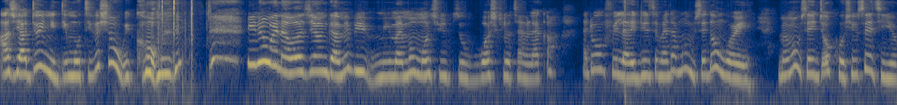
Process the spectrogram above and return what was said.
as you are doing it the motivation will come you know when i was younger maybe me my mom wants you to wash clothes i'm like ah I don't feel like doing so. My dad, mom said, Don't worry. My mom said, Joko. She said to you,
